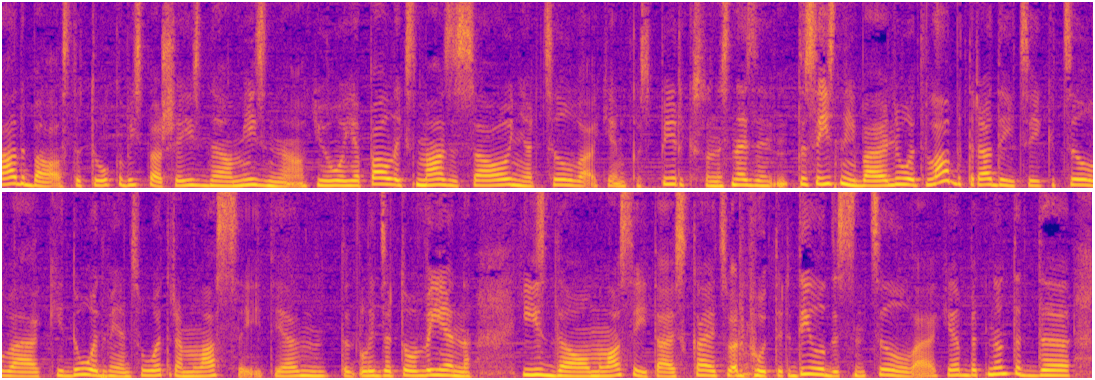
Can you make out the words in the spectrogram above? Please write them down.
atbalstat to, ka vispār šie izdevumi iznāk. Jo, ja paliks maza sauņa ar cilvēkiem, kas pirks, un es nezinu, tas īstenībā ir ļoti laba tradīcija, ka cilvēki dod viens otram lasīt. Ja? Nu, Tad, līdz ar to viena izdevuma lasītāja skaits varbūt ir 20 cilvēki, ja? bet nu, tad uh,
